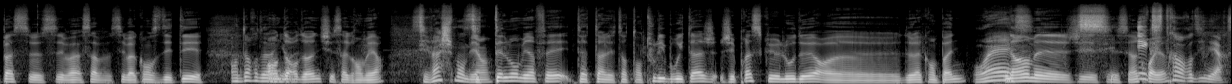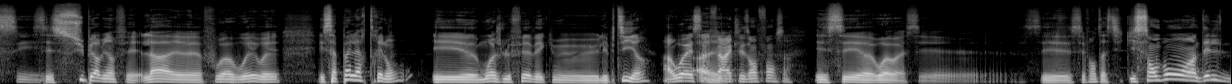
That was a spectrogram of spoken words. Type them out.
passe ses, va- sa- ses vacances d'été En Dordogne. en ouais. Dordogne chez sa grand-mère. C'est vachement bien. C'est tellement bien fait. T'entends tous les bruitages. J'ai presque l'odeur euh, de la campagne. Ouais. non, mais c'est c'est incroyable. extraordinaire. C'est C'est super bien fait. Là, euh, faut avouer, ouais. Et ça n'a pas l'air très long. Et euh, moi, je le fais avec euh, les petits. Hein, Ah ouais, ça va Ah, faire avec les enfants, ça. et c'est euh, ouais, ouais, c'est c'est c'est fantastique. Qui sent bon, hein. Dès, le-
